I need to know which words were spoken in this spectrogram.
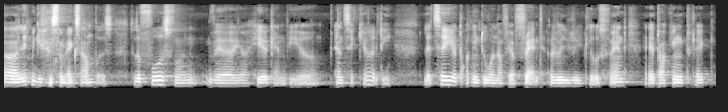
Uh, let me give you some examples. So the first one where your hair can be a insecurity. Let's say you're talking to one of your friend, a really really close friend, and you're talking to like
